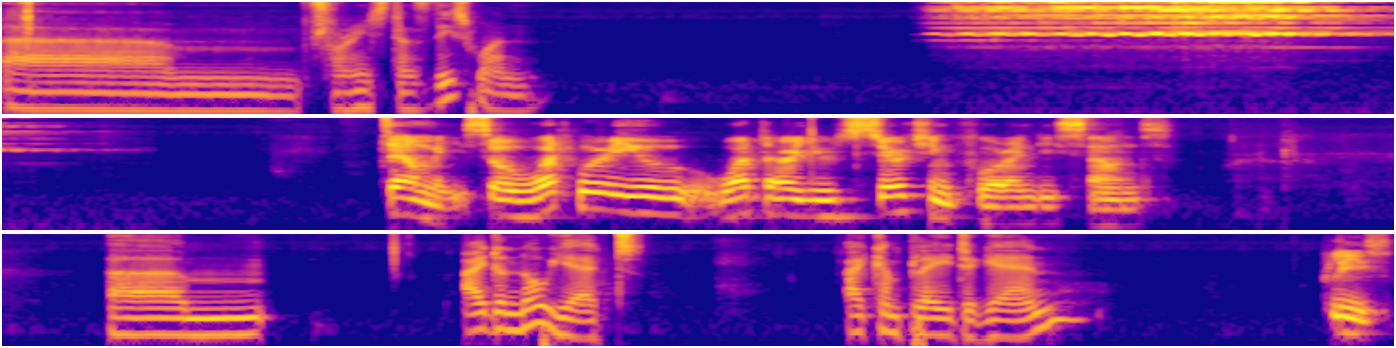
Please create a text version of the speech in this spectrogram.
Um, for instance, this one. Tell me. So, what were you? What are you searching for in these sounds? Um, I don't know yet. I can play it again. Please.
